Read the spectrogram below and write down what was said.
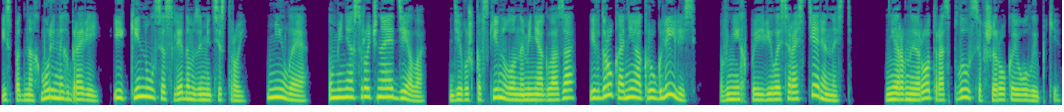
из-под нахмуренных бровей и кинулся следом за медсестрой. «Милая, у меня срочное дело. Девушка вскинула на меня глаза, и вдруг они округлились. В них появилась растерянность. Нервный рот расплылся в широкой улыбке.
